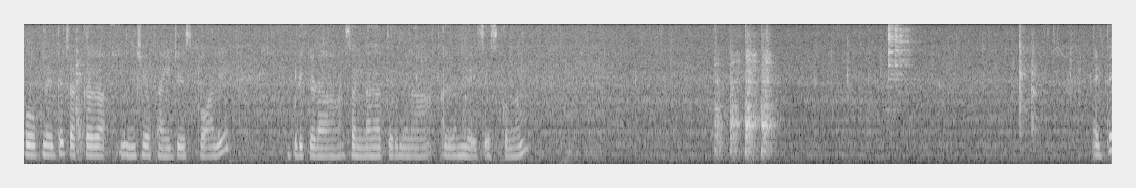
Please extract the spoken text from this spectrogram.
పోపుని అయితే చక్కగా మంచిగా ఫ్రై చేసుకోవాలి. ఇప్పుడు ఇక్కడ సన్నగా తురిమిన అల్లం వేసేసుకున్నాం. అయితే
